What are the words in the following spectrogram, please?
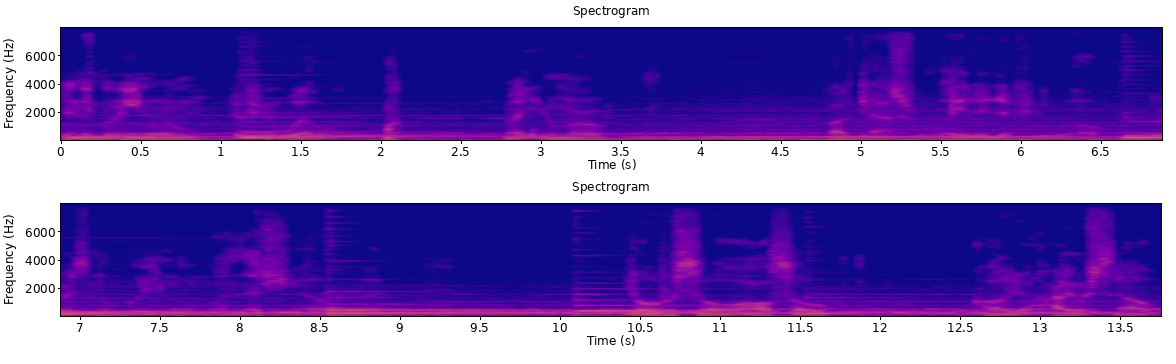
in the green room, if you will. My humor podcast related, if you will. There is no green room on this show, but the oversoul also call your higher self.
